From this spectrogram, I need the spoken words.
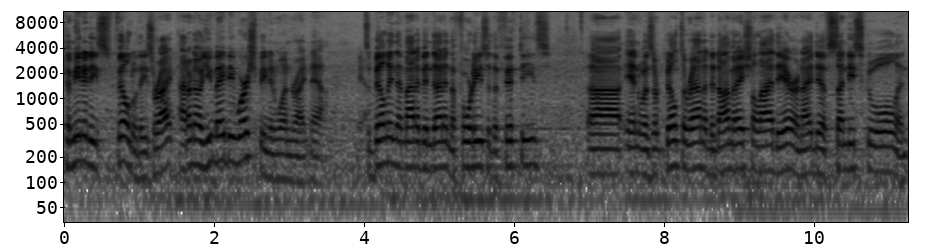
communities filled with these, right? I don't know, you may be worshiping in one right now. It's a building that might have been done in the 40s or the 50s uh, and was built around a denominational idea or an idea of Sunday school and,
